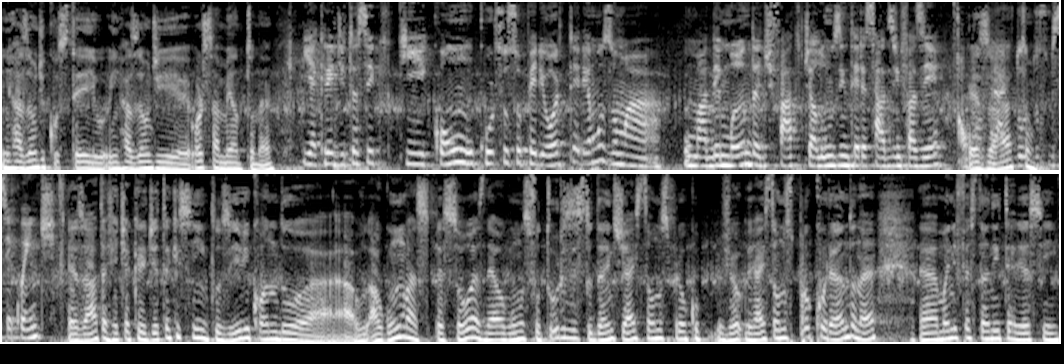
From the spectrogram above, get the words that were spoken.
em, razão de custeio, em razão de orçamento, né? E acredita-se que com o curso superior teremos uma, uma demanda de fato de alunos interessados em fazer ao Exato. Do, do subsequente? Exato, a gente acredita que sim, inclusive quando a, a, algumas pessoas, né, alguns futuros estudantes já estão nos preocup... já estão nos procurando, né, uh, manifestando interesse em,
